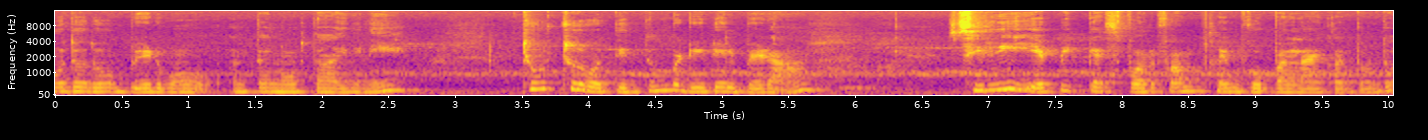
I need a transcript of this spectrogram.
ಓದೋದು, ಬೇಡವೋ ಅಂತ ನೋಡ್ತಾ ಇದ್ದೀನಿ. ಚೂರು ಚೂರು ಓದ್ತೀನಿ ತುಂಬ ಡೀಟೇಲ್ ಬೇಡ. Siri epic as performed Gopal Nayak ಅಂತ ಒಂದು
